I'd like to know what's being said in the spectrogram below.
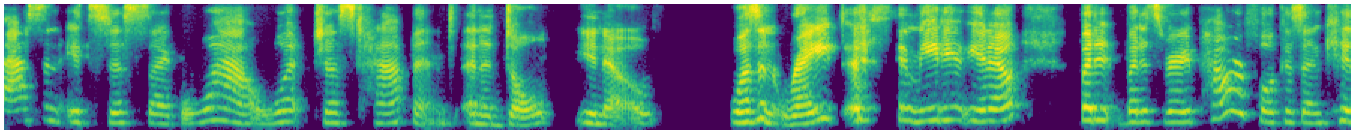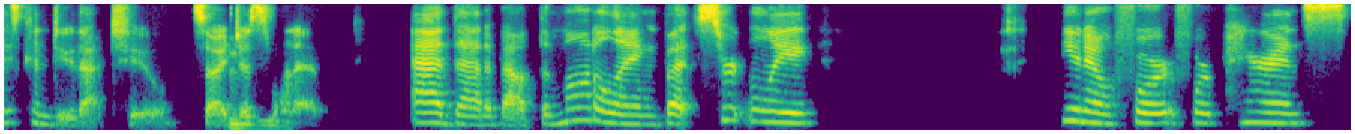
fascinating it's just like wow what just happened? An adult you know wasn't right immediate you know? But it but it's very powerful because then kids can do that too. So i just mm-hmm. want to add that about the modeling but certainly you know for for parents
